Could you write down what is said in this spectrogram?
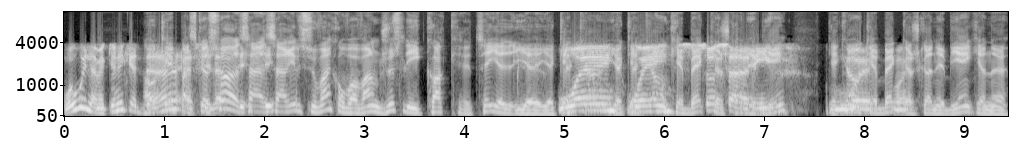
Oui, oui, la mécanique est dedans. OK, parce que ça, ça, arrive souvent qu'on va vendre juste les coques. Tu sais, il y a, y a, quelqu'un au Québec que je connais bien Quelqu'un au Québec que je connais bien, qui a une,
